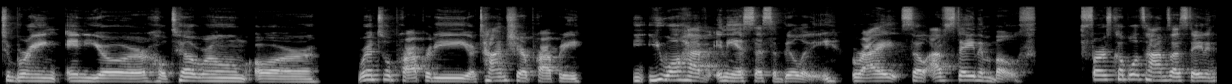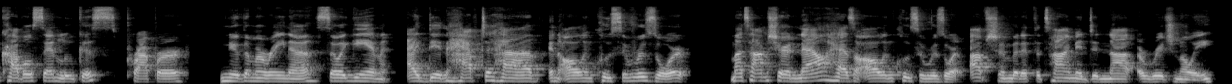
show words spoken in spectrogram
to bring in your hotel room or rental property or timeshare property you won't have any accessibility right so i've stayed in both first couple of times i stayed in cabo san lucas proper near the marina so again i didn't have to have an all-inclusive resort my timeshare now has an all inclusive resort option, but at the time it did not originally.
